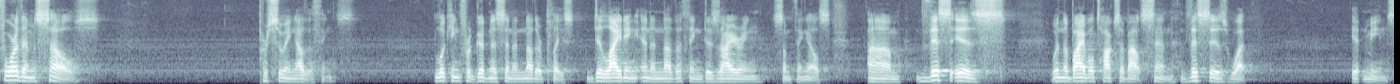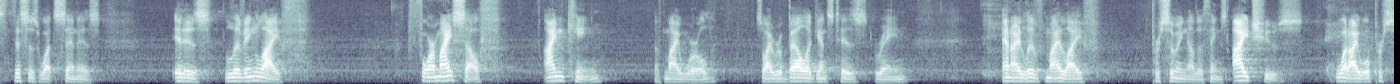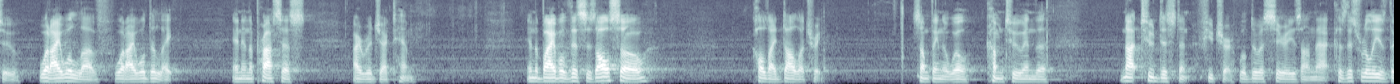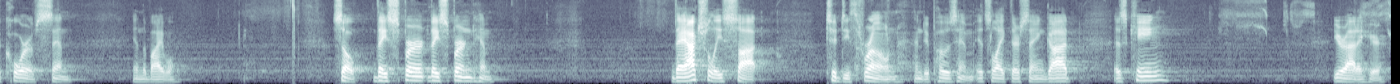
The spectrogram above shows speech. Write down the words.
for themselves, pursuing other things, looking for goodness in another place, delighting in another thing, desiring something else. Um, this is, when the Bible talks about sin, this is what it means. This is what sin is it is living life for myself. I'm king of my world, so I rebel against his reign, and I live my life pursuing other things. I choose what I will pursue, what I will love, what I will delight, and in the process, I reject him. In the Bible, this is also called idolatry, something that we'll come to in the not too distant future. We'll do a series on that because this really is the core of sin in the Bible. So they spurned, they spurned him. They actually sought to dethrone and depose him. It's like they're saying, God, as king, you're out of here.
